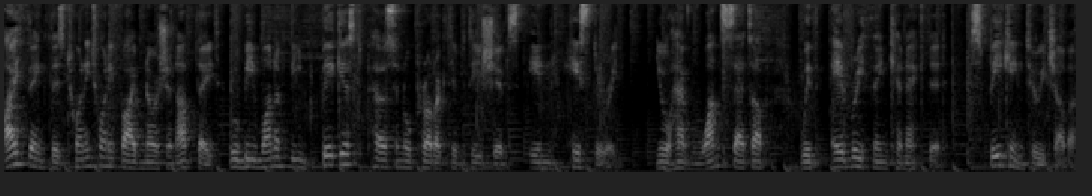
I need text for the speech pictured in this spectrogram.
I think this 2025 Notion update will be one of the biggest personal productivity shifts in history. You'll have one setup with everything connected, speaking to each other,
